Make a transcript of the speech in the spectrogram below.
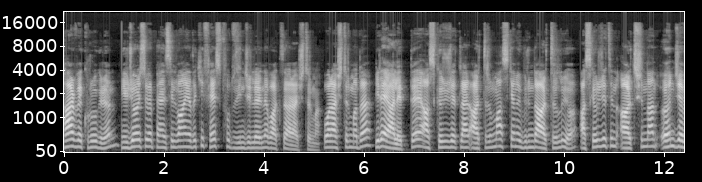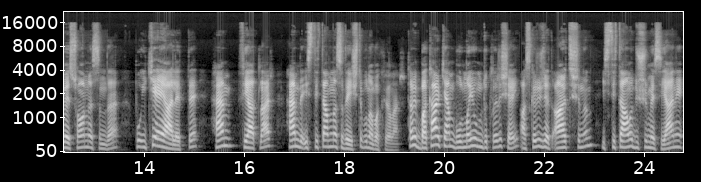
Carr ve Kruger'ın New Jersey ve Pennsylvania'daki fast food zincirlerine baktığı araştırma. Bu araştırmada bir eyalette asgari ücretler artırılmazken öbüründe artırılıyor. Asgari ücretin artışından önce ve sonrasında bu iki eyalette hem fiyatlar hem de istihdam nasıl değişti buna bakıyorlar. Tabi bakarken bulmayı umdukları şey asgari ücret artışının istihdamı düşürmesi. Yani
